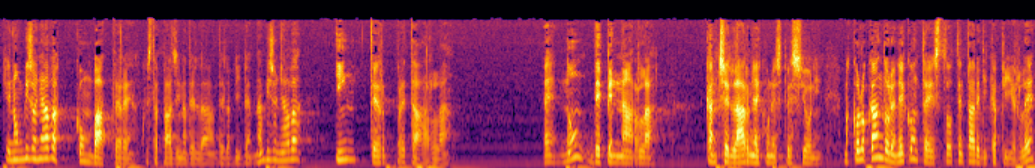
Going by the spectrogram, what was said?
che non bisognava combattere questa pagina della, della Bibbia, ma bisognava interpretarla, eh, non depennarla, cancellarne alcune espressioni, ma collocandole nel contesto tentare di capirle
